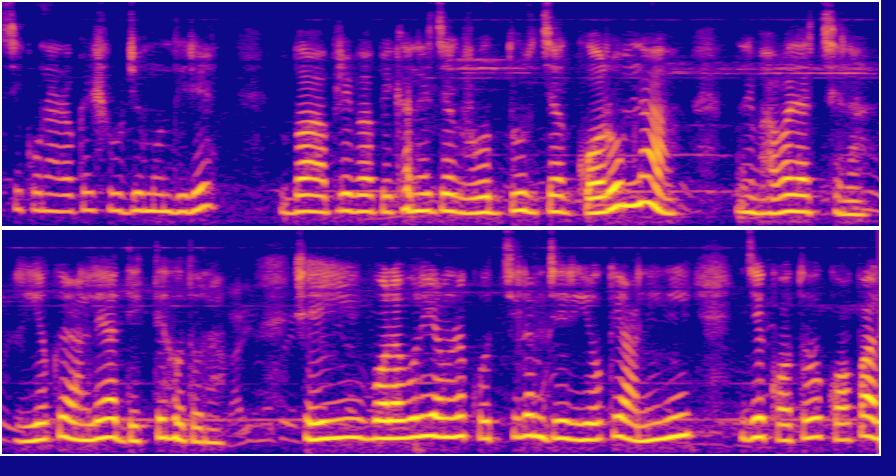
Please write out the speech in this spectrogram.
এসেছি কোনারকের সূর্য মন্দিরে বাপরে বাপ এখানে যা রোদ্দুর, যা গরম না মানে ভাবা যাচ্ছে না। রিওকে আনলে আর দেখতে হতো না। সেই বলা বলি আমরা করছিলাম যে রিওকে আনিনি যে কত কপাল,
